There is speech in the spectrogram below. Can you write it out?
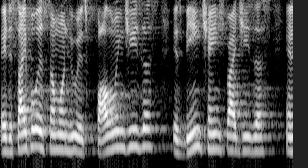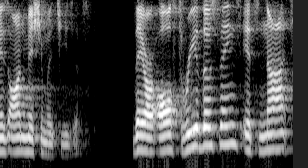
A disciple is someone who is following Jesus, is being changed by Jesus, and is on mission with Jesus. They are all three of those things. It's not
